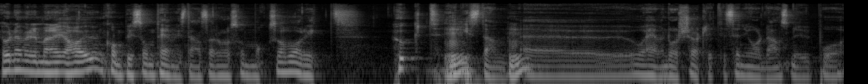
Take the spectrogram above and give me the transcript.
Jo, nej, men jag har ju en kompis som tävlingsdansare och som också har varit högt Mm. i listan. Eh, och även då kört lite seniordans nu på,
